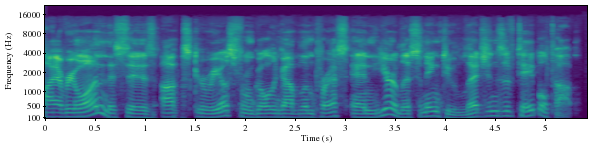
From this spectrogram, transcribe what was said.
Hi, everyone. This is Oscar Rios from Golden Goblin Press, and you're listening to Legends of Tabletop.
